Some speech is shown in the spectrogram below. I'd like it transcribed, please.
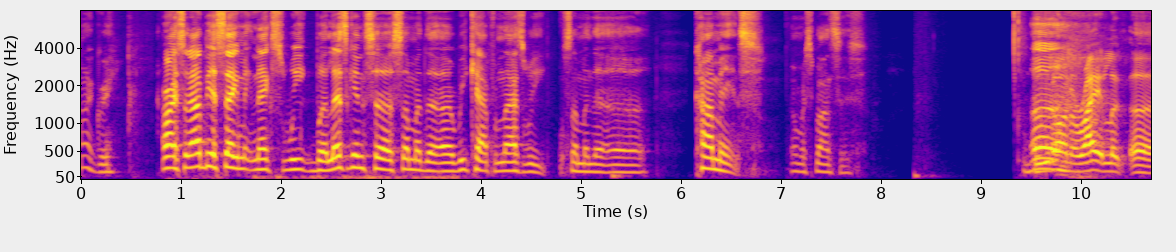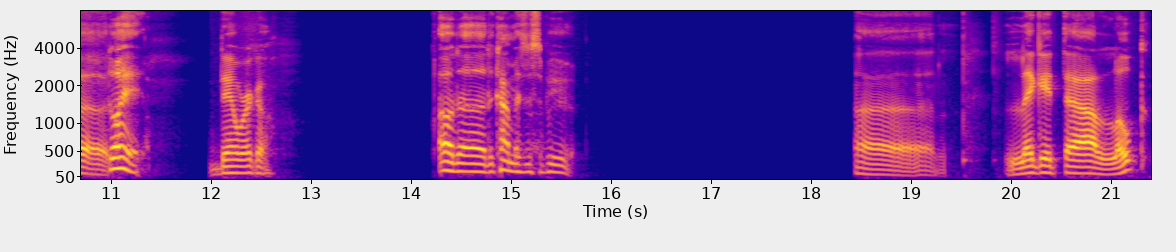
I agree. All right, so that'll be a segment next week, but let's get into some of the uh, recap from last week. Some of the uh, comments and responses. Dude Uh, on the right look. Uh, Go ahead. damn, where it go? Oh, the the comments disappeared. Uh, Legata Loke,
